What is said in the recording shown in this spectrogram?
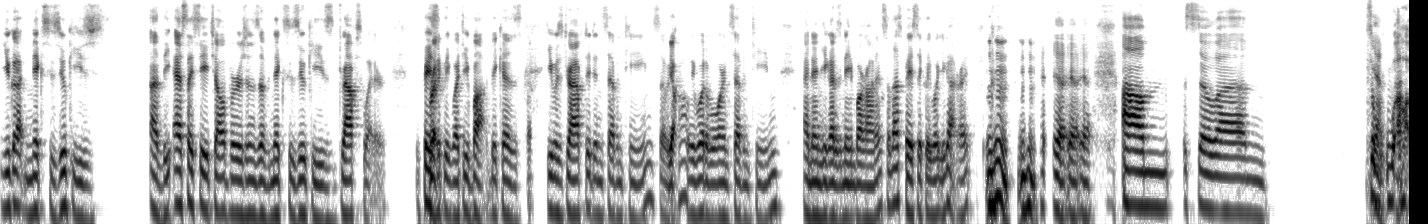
you got Nick Suzuki's uh, the SICHL versions of Nick Suzuki's draft sweater. It's basically right. what you bought because he was drafted in 17, so he yep. probably would have worn 17 and then he got his name bar on it. So that's basically what you got, right? Mm-hmm, mm-hmm. yeah, yeah, yeah. Um, so, um, so yeah. Uh,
